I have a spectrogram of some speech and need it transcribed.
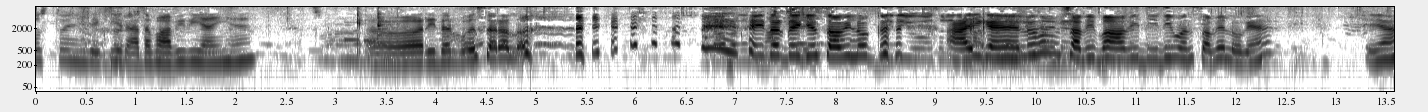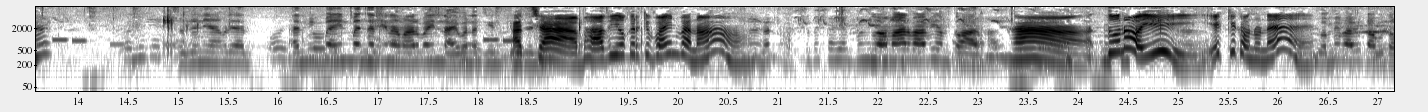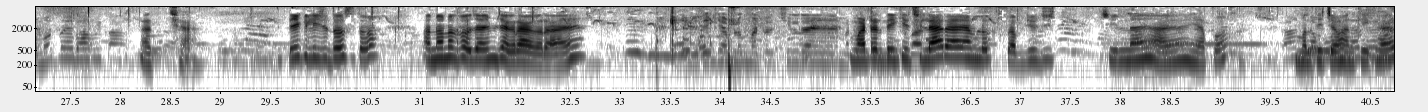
दोस्तों ये देखिए राधा भाभी भी आई हैं। और इधर बहुत सारा लोग। इधर देखिए सभी लोग आ ही गए हैं। लोग सभी भाभी दीदी मन सभी लोग हैं। यहाँ? आदमी बहन बन जाती है हमार बहन नहीं बनती अच्छा भाभी होकर के बहन बना तू हमार भाभी हम तो हाँ दोनों ही एक के कौन ने भाभी का। अच्छा। देख लीजिए दोस्तों अनंत भौजाई में झगड़ा हो रहा है। देखिए हम लोग मटर छिल रहे हैं मटर देखिए चिल्ला रहा है हम लोग सब्ज़ी उब्जी छिल रहे हैं आए हैं यहाँ पर मलती चौहान के घर।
